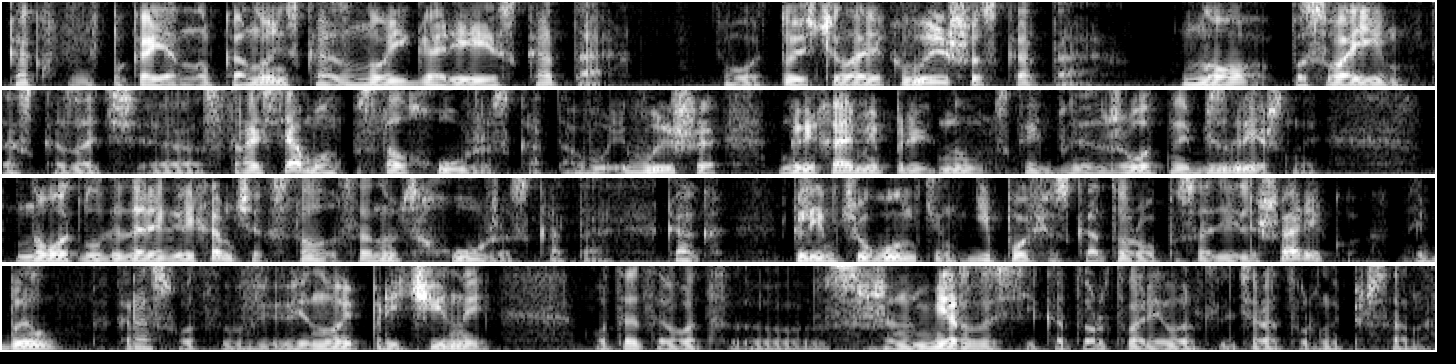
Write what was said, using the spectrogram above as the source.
как в покаянном каноне сказано, но и горее скота. Вот. То есть человек выше скота, но по своим, так сказать, э, страстям он стал хуже скота, выше грехами, ну, сказать, животные безгрешные. Но вот благодаря грехам человек стал, становится хуже скота, как Клим Чугункин, гипофиз которого посадили шарику, и был как раз вот виной, причиной вот этой вот э, совершенно мерзости, которую творил этот литературный персонаж.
